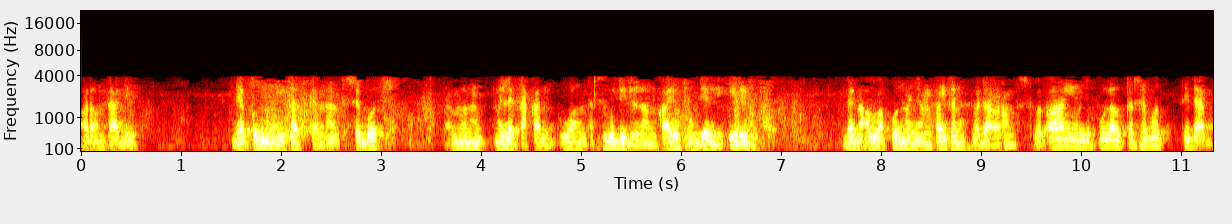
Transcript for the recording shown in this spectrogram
orang tadi. Dia pun mengikatkan hal tersebut, meletakkan uang tersebut di dalam kayu kemudian dikirim. dan Allah pun menyampaikan kepada orang tersebut. Orang yang di pulau tersebut tidak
